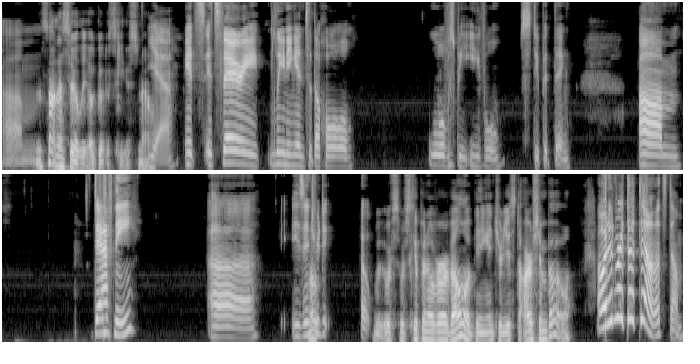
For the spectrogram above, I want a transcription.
Um, It's not necessarily a good excuse, no. yeah, it's it's very leaning into the whole wolves be evil stupid thing. Um, Daphne, uh, is introduced. Oh, We're, we're skipping over Velma being introduced to Archambault. Oh, I didn't write that down. That's dumb.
